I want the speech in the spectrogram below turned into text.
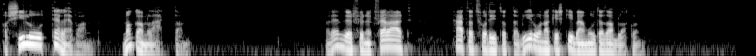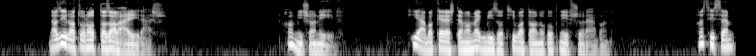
A siló tele van. Magam láttam. A rendőrfőnök felállt, hátat fordított a bírónak, és kibámult az ablakon. Az iraton ott az aláírás. Hamis a név. Hiába kerestem a megbízott hivatalnokok névsorában. Azt hiszem,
